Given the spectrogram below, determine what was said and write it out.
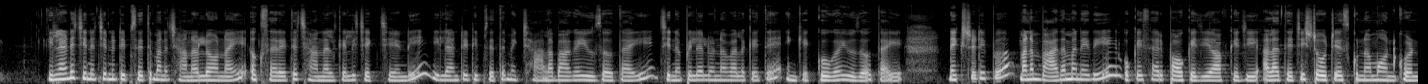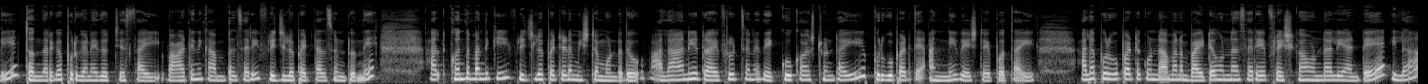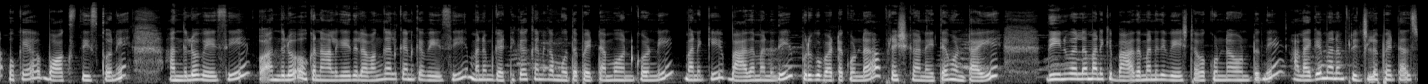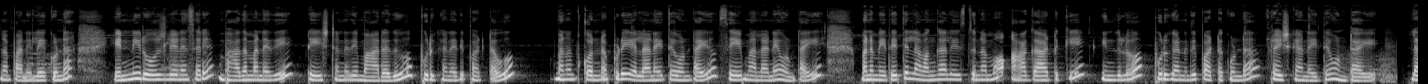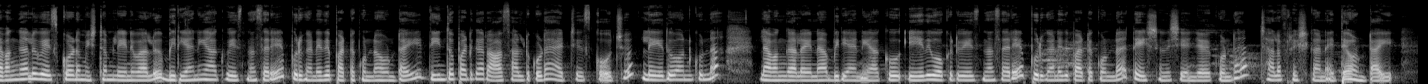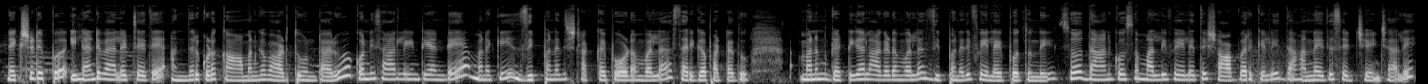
ఇలాంటి చిన్న చిన్న టిప్స్ అయితే మన ఛానల్లో ఉన్నాయి. ఒకసారి అయితే ఛానల్కి వెళ్ళి చెక్ చేయండి. ఇలాంటి టిప్స్ అయితే మీకు చాలా బాగా యూజ్ అవుతాయి. చిన్నపిల్లలు ఉన్న వాళ్ళకైతే ఇంకెక్కువగా యూజ్ అవుతాయి. నెక్స్ట్ టిప్ మనం బాదం అనేది ఒకేసారి పావు కేజీ హాఫ్ కేజీ అలా తెచ్చి స్టోర్ చేసుకున్నాము అనుకోండి తొందరగా పురుగు అనేది వచ్చేస్తాయి. వాటిని కంపల్సరీ ఫ్రిడ్జ్లో పెట్టాల్సి ఉంటుంది. కొంతమందికి ఫ్రిడ్జ్లో పెట్టడం ఇష్టం ఉండదు. అలా అని డ్రై ఫ్రూట్స్ అనేది ఎక్కువ కాస్ట్ ఉంటాయి. పురుగు పడితే అన్నీ వేస్ట్ అయిపోతాయి. అలా పురుగు పట్టకుండా మనం బయట ఉన్నా సరే ఫ్రెష్గా ఉండాలి అంటే ఇలా ఒక బాక్స్ తీసుకొని అందులో వేసి అందులో ఒక నాలుగైదు లవంగాలు కనుక వేసి మనం గట్టిగా కనుక మూత పెట్టాము అనుకోండి మనకి బాదం అనేది పురుగు పట్టకుండా ఫ్రెష్గానైతే ఉంటాయి. దీనివల్ల మనకి బాదం అనేది వేస్ట్ అవ్వకుండా ఉంటుంది. అలాగే మనం ఫ్రిడ్జ్లో పెట్టాల్సిన పని లేకుండా ఎన్ని రోజులైనా సరే బాదం అనేది టేస్ట్ అనేది మారదు పురుగు అనేది పట్టవు. మనం కొన్నప్పుడు ఎలానైతే ఉంటాయో సేమ్ అలానే ఉంటాయి. మనం ఏదైతే లవంగాలు వేస్తున్నామో ఆ ఘాటుకి ఇందులో పురుగు అనేది పట్టకుండా ఫ్రెష్గానైతే ఉంటాయి. లవంగాలు వేసుకోవడం ఇష్టం లేని వాళ్ళు బిర్యానీ ఆకు వేసినా సరే పురుగు అనేది పట్టకుండా ఉంటాయి. దీంతో పాటుగా రా సాల్ట్ కూడా యాడ్ చేసుకోవచ్చు. లేదు అనుకున్న లవంగాలైనా బిర్యానీ ఆకు ఏది ఒకటి వేసినా సరే పురుగు అనేది పట్టకుండా టేస్ట్ అనేది చేంజ్ అయ్యకుండా చాలా ఫ్రెష్గానైతే ఉంటాయి. నెక్స్ట్ టిప్ ఇలాంటి వ్యాలెట్స్ అయితే అందరూ కూడా కామన్గా వాడుతూ ఉంటారు. కొన్నిసార్లు ఏంటి అంటే మనకి జిప్ అనేది స్ట్రక్ అయిపోవడం వల్ల సరిగా పట్టదు. మనం గట్టిగా లాగడం వల్ల జిప్ అనేది ఫెయిల్ అయిపోతుంది. సో దానికోసం మళ్ళీ ఫెయిల్ అయితే షాప్ వరకు వెళ్ళి దాన్ని అయితే సెట్ చేయించాలి.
